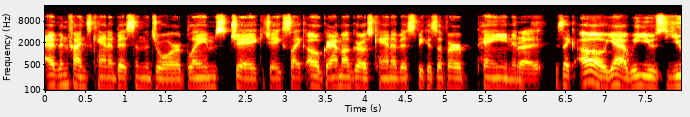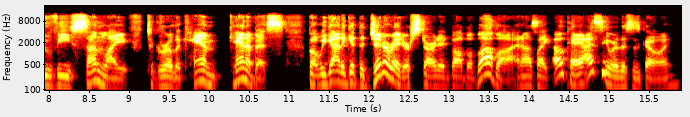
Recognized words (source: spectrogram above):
Evan finds cannabis in the drawer, blames Jake. Jake's like, "Oh, grandma grows cannabis because of her pain," and right. he's like, "Oh yeah, we use UV sunlight to grow the cam- cannabis, but we got to get the generator started." Blah blah blah blah. And I was like, "Okay, I see where this is going."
